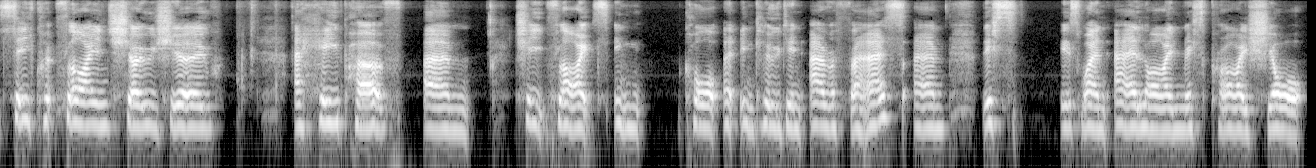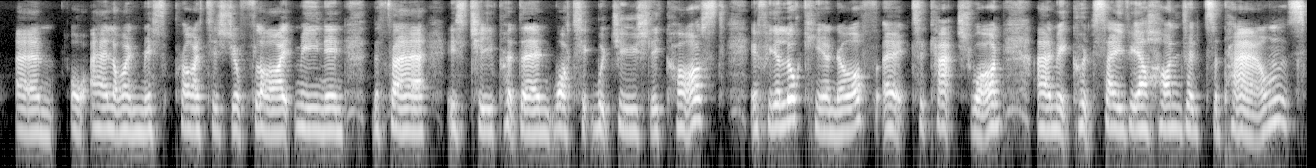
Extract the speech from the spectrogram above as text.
Secret Flying shows you a heap of um, cheap flights in uh, including air airfares. Um, this is when airline misprice your um, or airline misprices your flight, meaning the fare is cheaper than what it would usually cost. If you're lucky enough uh, to catch one, um, it could save you hundreds of pounds.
